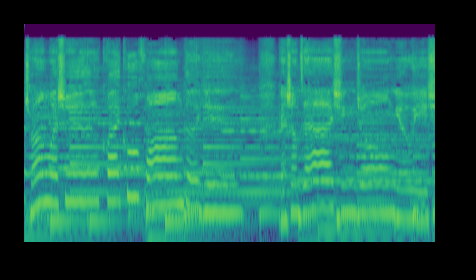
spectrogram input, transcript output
窗外是快枯黄的叶，感伤在心中有一些。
